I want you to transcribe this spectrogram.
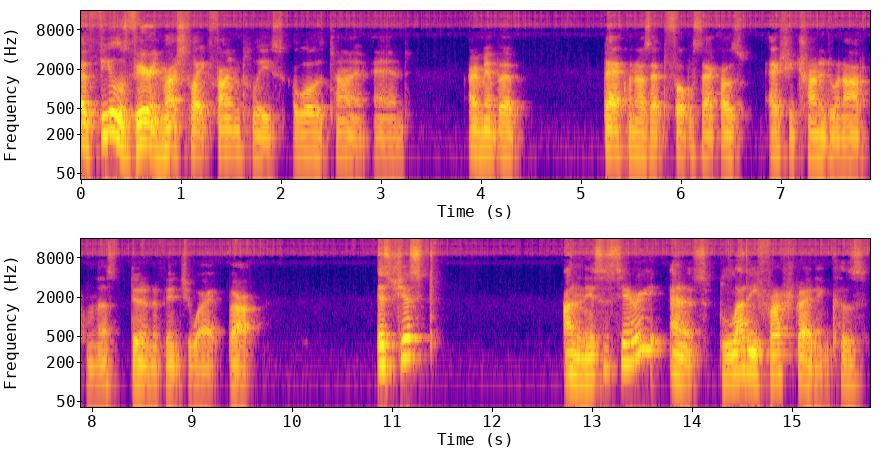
it feels very much like Fun Police a lot of the time. And I remember back when I was at the Football Stack, I was actually trying to do an article on this, didn't eventuate, but it's just unnecessary and it's bloody frustrating because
